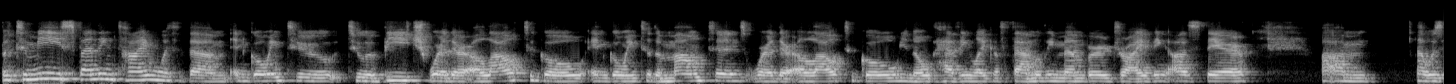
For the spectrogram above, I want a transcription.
But to me, spending time with them and going to, to a beach where they're allowed to go and going to the mountains where they're allowed to go, you know, having like a family member driving us there. Um, I was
